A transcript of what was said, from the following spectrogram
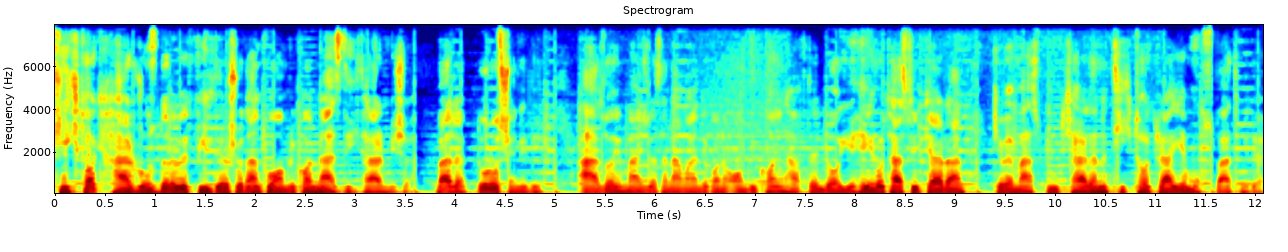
تیک تاک هر روز داره به فیلتر شدن تو آمریکا نزدیکتر میشه. بله درست شنیدی اعضای مجلس نمایندگان آمریکا این هفته لایحه‌ای رو تصویب کردن که به مسدود کردن تیک تاک رأی مثبت میده.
